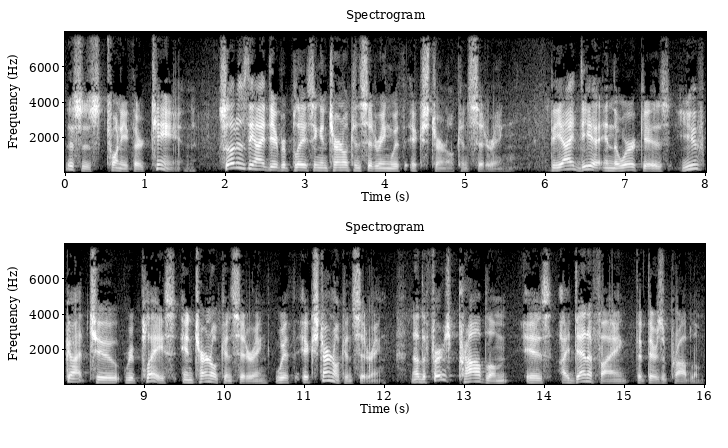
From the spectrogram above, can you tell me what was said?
This is 2013. So does the idea of replacing internal considering with external considering the idea in the work is you've got to replace internal considering with external considering. Now, the first problem is identifying that there's a problem.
